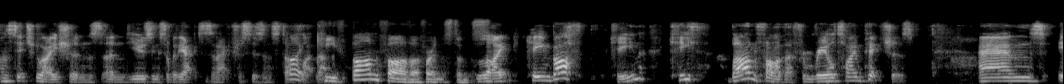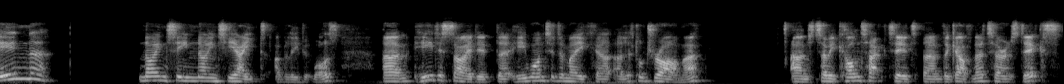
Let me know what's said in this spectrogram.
and situations and using some of the actors and actresses and stuff like, like that. Keith Barnfather, for instance. Like Keen Bath, Keen, Keith Barnfather from Reeltime Pictures. And in 1998, I believe it was, um, he decided that he wanted to make a, a little drama. And so he contacted um, the governor, Terrance Dicks,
